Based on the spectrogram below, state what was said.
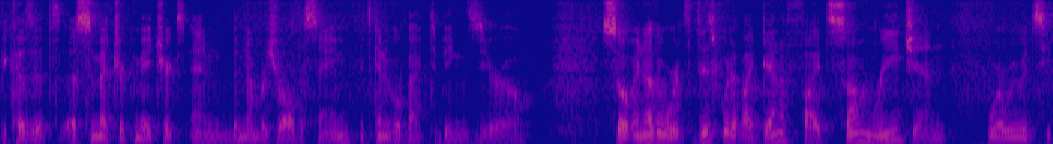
because it's a symmetric matrix and the numbers are all the same, it's going to go back to being zero. So in other words, this would have identified some region where we would see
